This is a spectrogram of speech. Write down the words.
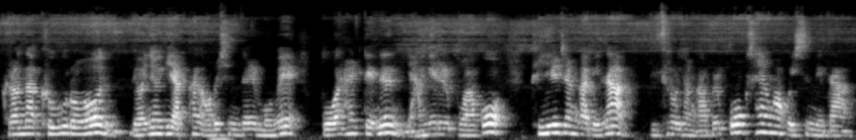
그러나 그 후론 면역이 약한 어르신들 몸에 무얼할 때는 양해를 구하고 비닐 장갑이나 니트로 장갑을 꼭 사용하고 있습니다.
